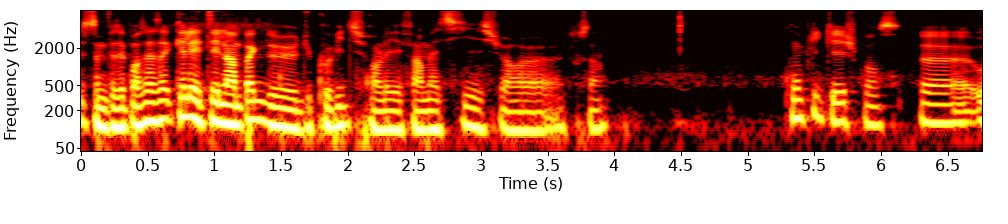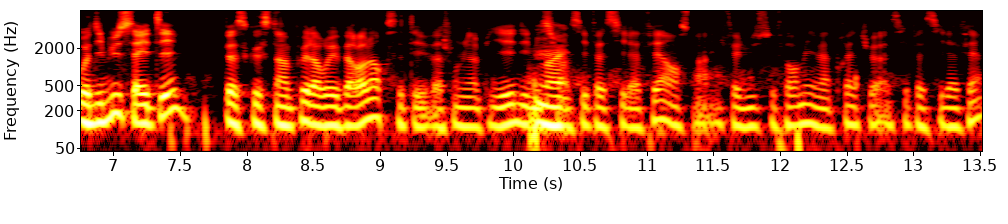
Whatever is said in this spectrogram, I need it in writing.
ça me faisait penser à ça. Quel a été l'impact du Covid sur les pharmacies et sur euh, tout ça? Compliqué, je pense. Euh, au début, ça a été, parce que c'était un peu la rue vers l'or. C'était vachement bien payé, des missions Ouais. assez faciles à faire. Enfin, il fallu se former, mais après, tu vois, assez facile à faire.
